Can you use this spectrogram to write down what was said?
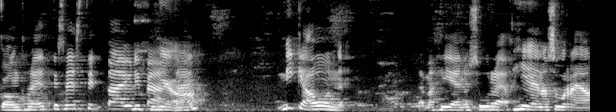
konkreettisesti tai ylipäätään? Joo. Mikä on tämä hieno Sureo? Hieno sureo.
